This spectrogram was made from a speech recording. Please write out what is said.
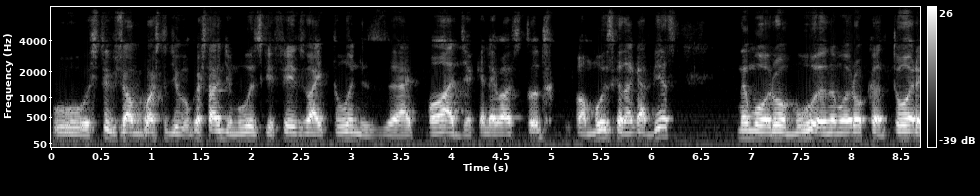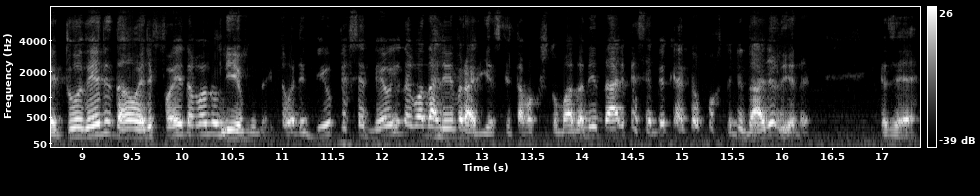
o Steve Jobs gosta de, gostava de música e fez o iTunes, iPod, aquele negócio todo com a música na cabeça, namorou namorou cantora e tudo, ele não, ele foi no livro. Né? Então ele viu, percebeu, e o negócio das livrarias que ele estava acostumado a lidar, ele percebeu que era oportunidade ali, né? Quer dizer,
